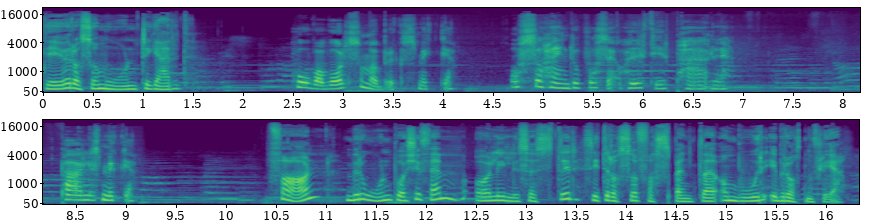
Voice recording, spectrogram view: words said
Det gjør også moren til Gerd. Hun var voldsom å bruke smykke. Og så hengte hun på seg alle tider perler. Perlesmykke. Faren, broren på 25 og lillesøster sitter også fastspente om bord i Bråten-flyet.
